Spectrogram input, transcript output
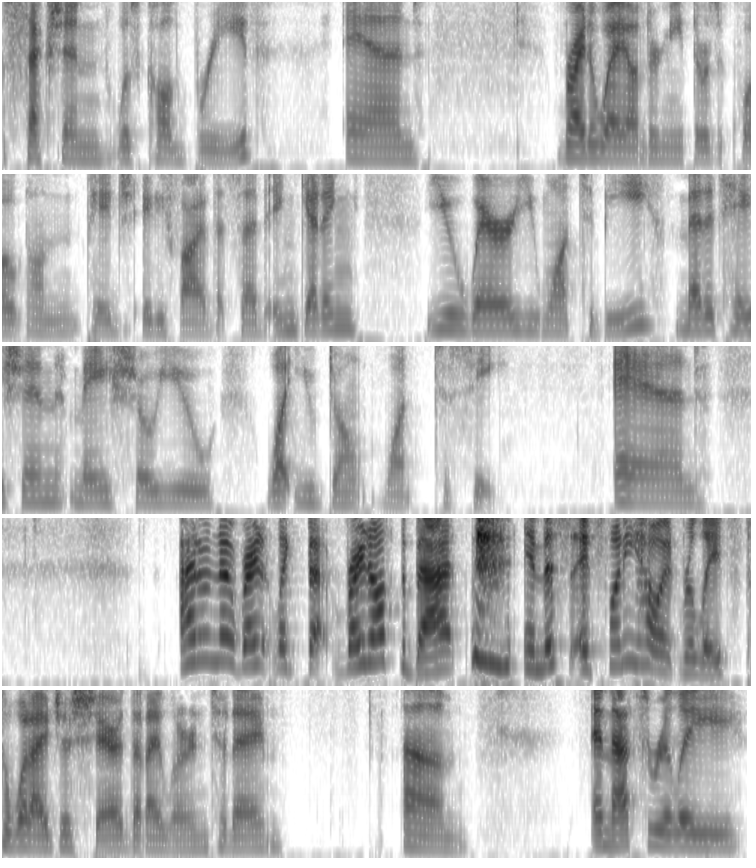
section was called Breathe, and right away underneath there was a quote on page 85 that said, In getting you where you want to be. Meditation may show you what you don't want to see. And I don't know, right like that right off the bat, and this it's funny how it relates to what I just shared that I learned today. Um and that's really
